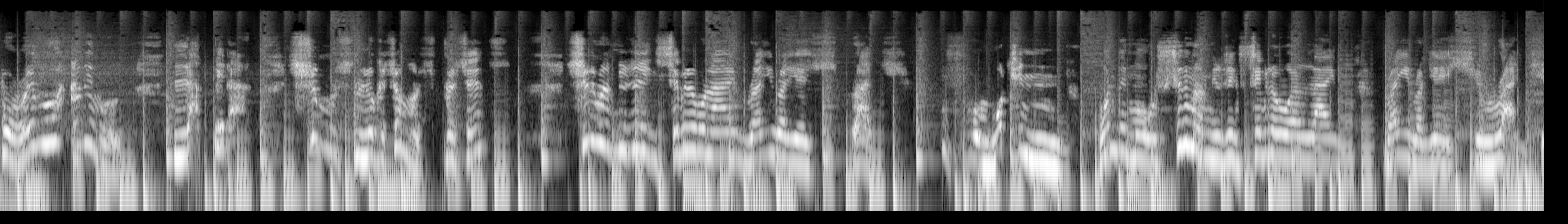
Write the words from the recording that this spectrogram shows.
Forever Animal, La Pera, Somos lo que somos, presents Cinema Music, Seven Live, Rayi Rajesh, Raj. For watching one day more Cinema Music, Seven Live, Rayi Rajesh, Raj.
